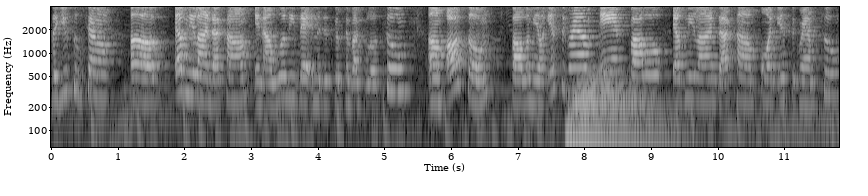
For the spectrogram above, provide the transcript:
the YouTube channel of ebonyline.com, and I will leave that in the description box below too. Um, also, Follow me on Instagram and follow ebonyline.com on Instagram too.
